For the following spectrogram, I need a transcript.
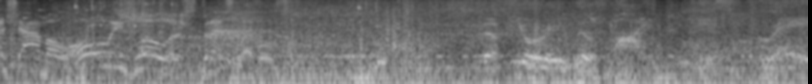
Fresh ammo, always lower stress levels. The Fury will find his prey.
